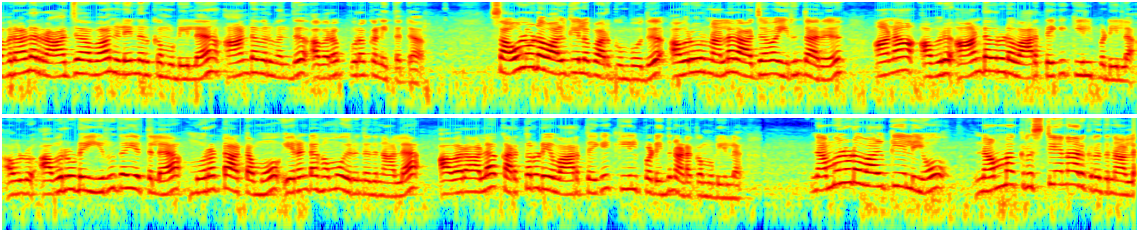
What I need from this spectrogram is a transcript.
அவரால் ராஜாவாக நிலைநிற்க முடியல. ஆண்டவர் வந்து அவரை புறக்கணித்துட்டார். சவுலோட வாழ்க்கையில் பார்க்கும்போது அவர் ஒரு நல்ல ராஜாவாக இருந்தார். ஆனால் அவர் ஆண்டவரோட வார்த்தைக்கு கீழ்ப்படியில. அவரு அவருடைய இருதயத்தில் முரட்டாட்டமோ இரண்டகமோ இருந்ததுனால அவரால் கர்த்தருடைய வார்த்தைக்கு கீழ்ப்படிந்து நடக்க முடியல. நம்மளோட வாழ்க்கையிலையும் நம்ம கிறிஸ்டியனாக இருக்கிறதுனால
